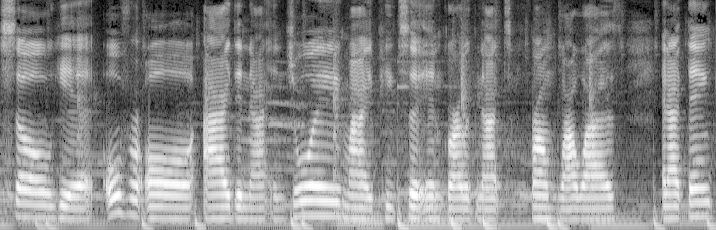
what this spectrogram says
So, yeah, overall, I did not enjoy my pizza and garlic knots from Wawa's. And I think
